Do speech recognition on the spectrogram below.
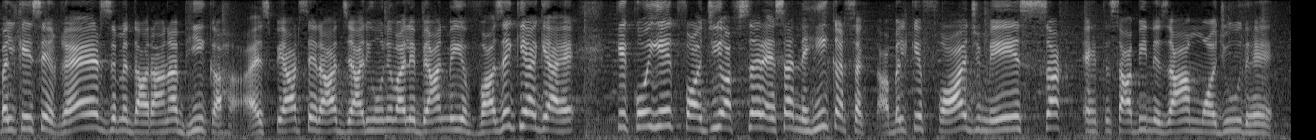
बल्कि इसे गैर जिम्मेदाराना भी कहा। एस पी आर से रात जारी होने वाले बयान में यह वाज किया गया है कि कोई एक फ़ौजी अफसर ऐसा नहीं कर सकता, बल्कि फ़ौज में सख्त एहतसाबी निज़ाम मौजूद है।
